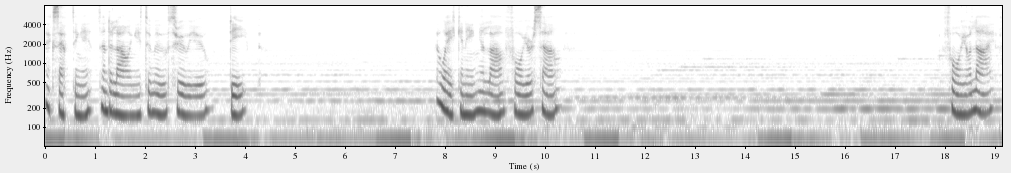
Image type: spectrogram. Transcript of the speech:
accepting it and allowing it to move through you deep, awakening a love for yourself for your life.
